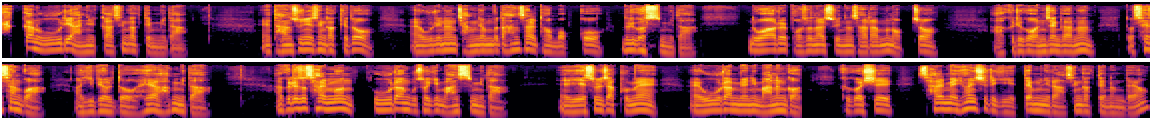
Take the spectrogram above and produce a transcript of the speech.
약간 우울이 아닐까 생각됩니다. 단순히 생각해도 우리는 작년보다 한 살 더 먹고 늙었습니다. 노화를 벗어날 수 있는 사람은 없죠. 아, 그리고 언젠가는 또 세상과 이별도 해야 합니다. 아, 그래서 삶은 우울한 구석이 많습니다. 예술 작품에 우울한 면이 많은 것, 그것이 삶의 현실이기 때문이라 생각되는데요.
